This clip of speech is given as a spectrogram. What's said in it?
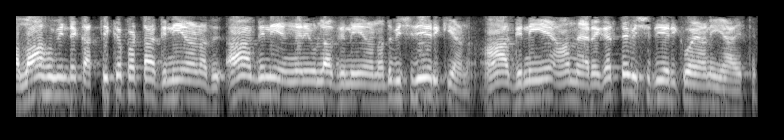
അള്ളാഹുവിന്റെ കത്തിക്കപ്പെട്ട അഗ്നിയാണത്. ആ അഗ്നി എങ്ങനെയുള്ള അഗ്നിയാണ്? അത് വിശദീകരിക്കുകയാണ്. ആ അഗ്നിയെ ആ നരകത്തെ വിശദീകരിക്കുകയാണ് ഈ ആയത്തിൽ.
